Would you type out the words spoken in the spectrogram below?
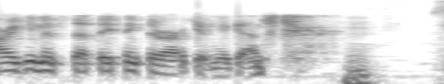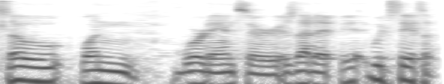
arguments that they think they're arguing against. So one word answer is that a, would you say it's a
